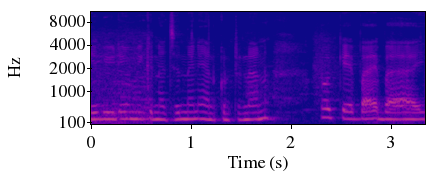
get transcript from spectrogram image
ఈ వీడియో మీకు నచ్చిందని అనుకుంటున్నాను. Okay bye bye.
